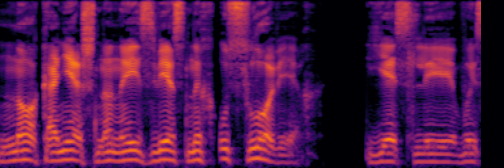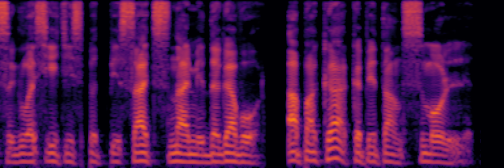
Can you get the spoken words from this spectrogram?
но, конечно, на известных условиях, если вы согласитесь подписать с нами договор. А пока, капитан Смоллет,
